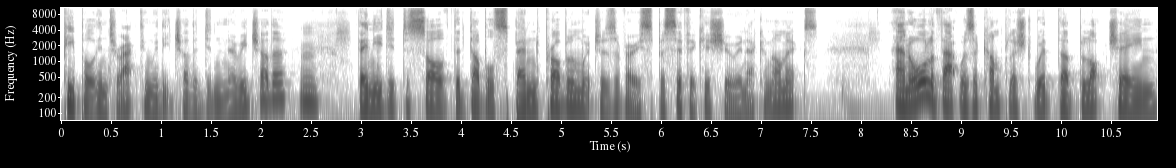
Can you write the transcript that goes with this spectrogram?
people interacting with each other didn't know each other. Hmm. They needed to solve the double spend problem, which is a very specific issue in economics. And all of that was accomplished with the blockchain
